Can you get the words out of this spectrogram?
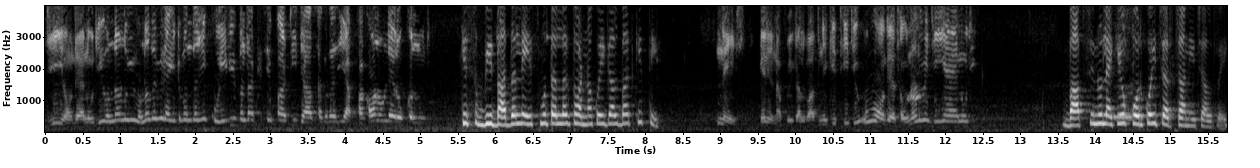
ਜੀ ਆਉਂਦਿਆਂ ਨੂੰ ਜੀ ਉਹਨਾਂ ਨੂੰ ਵੀ ਉਹਨਾਂ ਦਾ ਵੀ ਰਾਈਟ ਬੰਦਾ ਜੀ। ਕੋਈ ਵੀ ਬੰਦਾ ਕਿਸੇ ਪਾਰਟੀ ਜਾ ਸਕਦਾ ਜੀ। ਆਪਾਂ ਕੌਣ ਹੁੰਦੇ ਰੋਕਣ ਨੂੰ? ਕਿ ਸੁਖਬੀਰ ਬਾਦਲ ਨੇ ਇਸ ਮੁਤਲਕ ਤੁਹਾਡੇ ਨਾਲ ਕੋਈ ਗੱਲਬਾਤ ਕੀਤੀ? ਨਹੀਂ ਮੇਰੇ ਨਾਲ ਕੋਈ ਗੱਲਬਾਤ ਨਹੀਂ ਕੀਤੀ ਜੀ। ਉਹ ਆਉਂਦੇ ਤਾਂ ਉਹਨਾਂ ਨੂੰ ਵੀ ਜੀ ਆਇਆਂ ਨੂੰ ਜੀ। ਵਾਪਸੀ ਨੂੰ ਲੈ ਕੇ ਹੋਰ ਕੋਈ ਚਰਚਾ ਨਹੀਂ ਚੱਲ ਰਹੀ।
